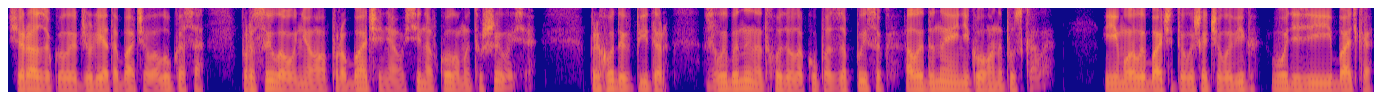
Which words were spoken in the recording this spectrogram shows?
Щоразу, коли Джульєта бачила Лукаса, просила у нього пробачення, усі навколо метушилися. Приходив Пітер, з глибини надходила купа записок, але до неї нікого не пускали. Її могли бачити лише чоловік в одязі її батька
